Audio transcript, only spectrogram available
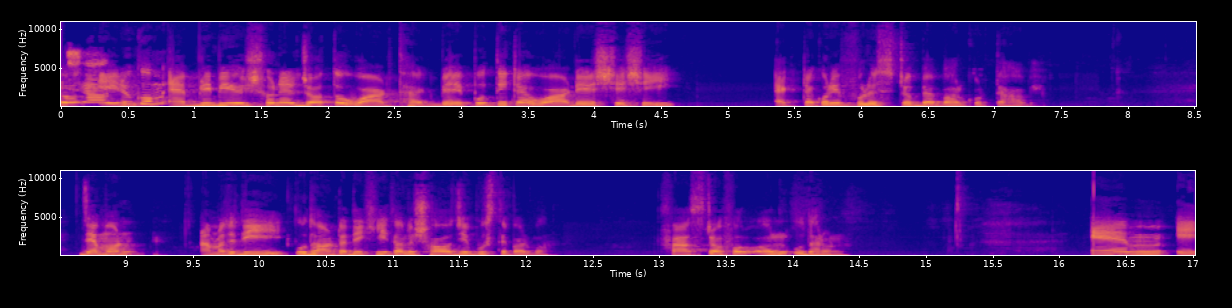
তো এরকম অ্যাব্রিভিয়েশনের যত ওয়ার্ড থাকবে প্রতিটা ওয়ার্ডের শেষেই একটা করে ফুল স্টপ ব্যবহার করতে হবে। যেমন আমরা যদি উদাহরণটা দেখি তাহলে সহজে বুঝতে পারব। ফার্স্ট অফ অল উদাহরণ। M A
